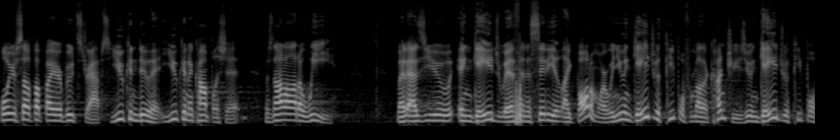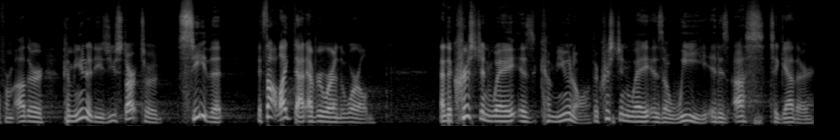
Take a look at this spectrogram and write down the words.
Pull yourself up by your bootstraps. You can do it. You can accomplish it. There's not a lot of we. But as you engage with in a city like Baltimore, when you engage with people from other countries, you engage with people from other communities, you start to see that it's not like that everywhere in the world. And the Christian way is communal. The Christian way is a we, it is us together.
